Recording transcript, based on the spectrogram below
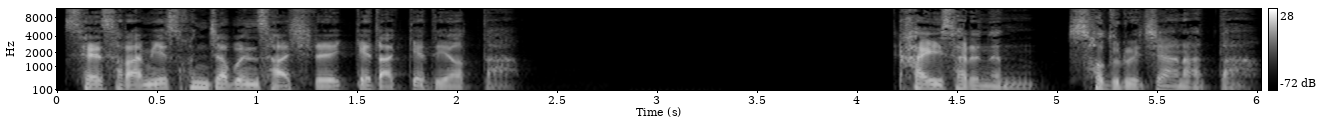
세 사람이 손잡은 사실을 깨닫게 되었다. 카이사르는 서두르지 않았다.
